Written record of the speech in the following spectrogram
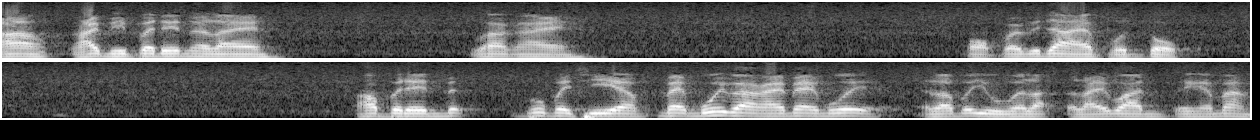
อ้าวใครมีประเด็นอะไร ว่าไง ออกไปไม่ได้ฝนตก เอาประเด็นผู้ไปเชียร์แม่มุ้ยว่าไง แม่มุ้ย เราไปอยู่มาหลายวันเป็นไงบ้าง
